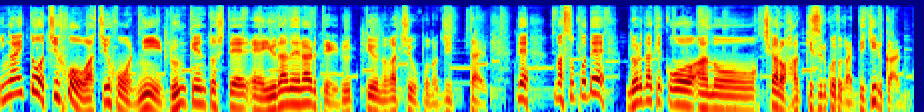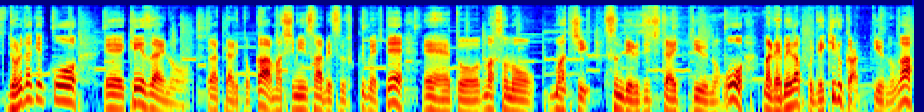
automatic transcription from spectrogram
意外と地方は地方に文献として、えー、委ねられているっていうのが中国の実態。で、まあ、そこでどれだけこう、あのー、力を発揮することができるか、どれだけこう、えー、経済のだったりとか、まあ、市民サービス含めて、えっ、と、まあ、その町、住んでいる自治体っていうのを、ま、レベルアップできるかっていうのが、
